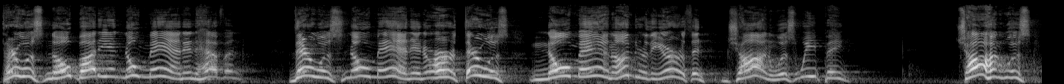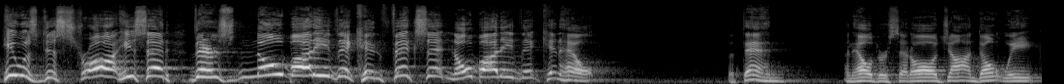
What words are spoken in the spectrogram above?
There was nobody, no man in heaven. There was no man in earth. There was no man under the earth. And John was weeping. John was, he was distraught. He said, There's nobody that can fix it, nobody that can help. But then an elder said, Oh, John, don't weep.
